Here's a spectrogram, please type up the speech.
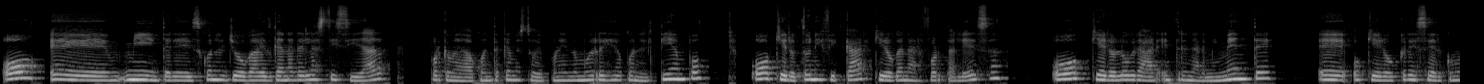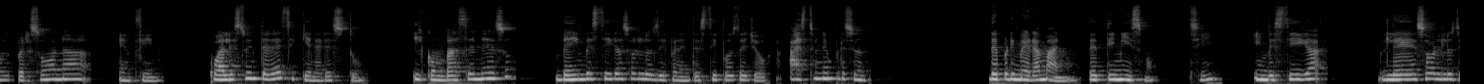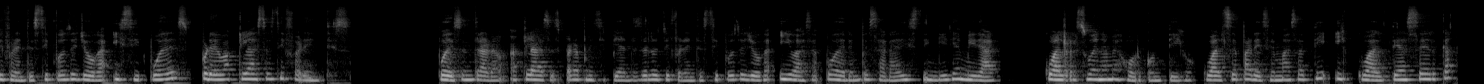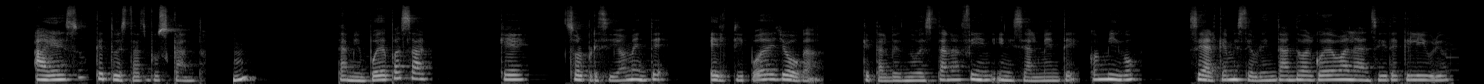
O eh, mi interés con el yoga es ganar elasticidad porque me he dado cuenta que me estoy poniendo muy rígido con el tiempo. O quiero tonificar, quiero ganar fortaleza. O quiero lograr entrenar mi mente. Eh, o quiero crecer como persona. En fin, ¿cuál es tu interés y quién eres tú? Y con base en eso, Ve e investiga sobre los diferentes tipos de yoga. Hazte una impresión de primera mano de ti mismo, ¿sí? Investiga, lee sobre los diferentes tipos de yoga y si puedes, prueba clases diferentes. Puedes entrar a clases para principiantes de los diferentes tipos de yoga y vas a poder empezar a distinguir y a mirar cuál resuena mejor contigo, cuál se parece más a ti y cuál te acerca a eso que tú estás buscando. También puede pasar que sorpresivamente el tipo de yoga que tal vez no es tan afín inicialmente conmigo, sea el que me esté brindando algo de balance y de equilibrio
